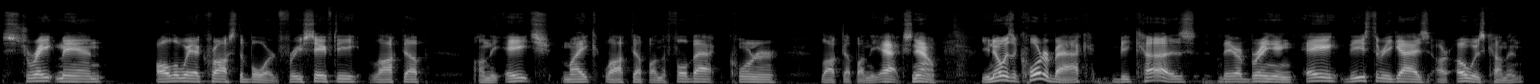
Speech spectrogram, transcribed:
straight man all the way across the board. Free safety locked up on the H, Mike locked up on the fullback, corner locked up on the X. Now, you know, as a quarterback, because they are bringing A, these three guys are always coming,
